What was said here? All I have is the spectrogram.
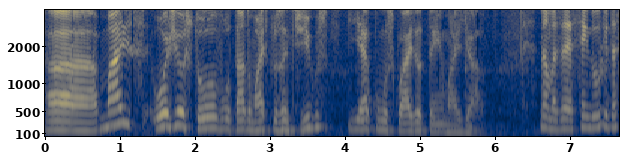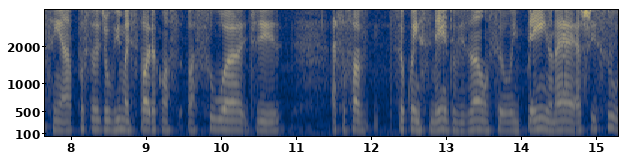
Uh, mas hoje eu estou voltado mais para os antigos e é com os quais eu tenho mais diálogo. Não, mas é sem dúvida assim, a possibilidade de ouvir uma história com a, a sua, de essa sua seu conhecimento, visão, seu empenho, né? Acho isso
